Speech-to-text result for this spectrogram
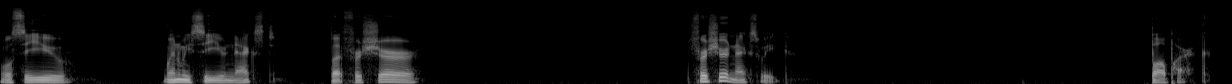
We'll see you when we see you next, but for sure, for sure next week. Ballpark.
